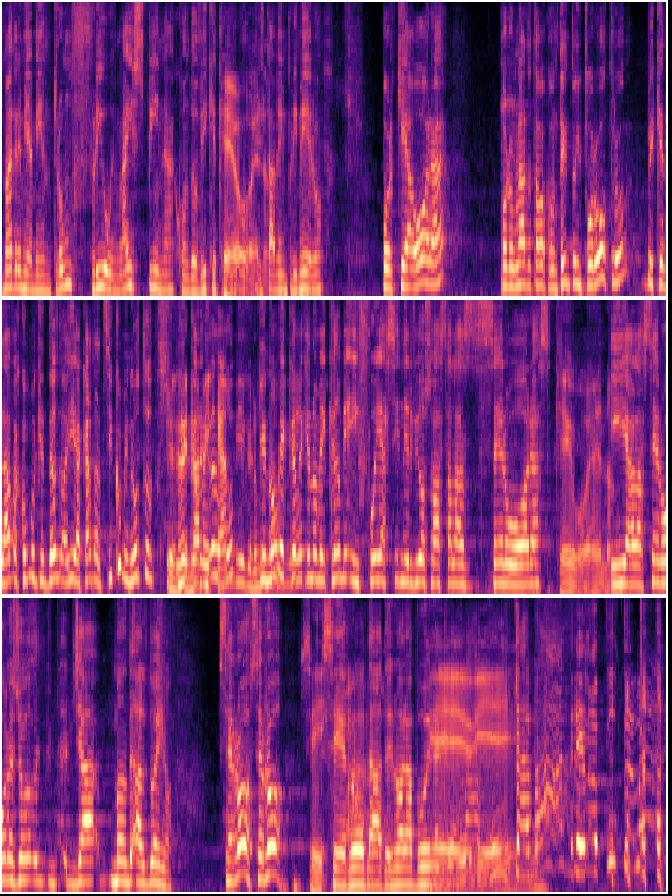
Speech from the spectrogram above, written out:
madre mía, me entró un frío en la espina cuando vi que Qué todo bueno. estaba en primero. Porque ahora, por un lado estaba contento y por otro me quedaba como quedando ahí a cada cinco minutos Que no me recargando. cambie, que no me que no me cambie. cambie, que no me cambie. Y fue así nervioso hasta las cero horas. Qué bueno. Y a las cero horas yo ya mandé al dueño. Cerró, cerró. Sí. Cerró, Wow. dado. Enhorabuena. Qué Yo, la bien. puta madre, la puta madre.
